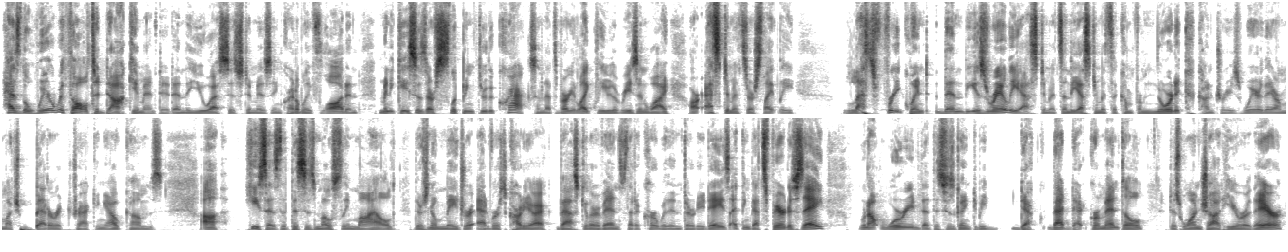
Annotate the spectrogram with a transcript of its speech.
has the wherewithal to document it. And the US system is incredibly flawed, and many cases are slipping through the cracks. And that's very likely the reason why our estimates are slightly less frequent than the Israeli estimates and the estimates that come from Nordic countries where they are much better at tracking outcomes. Uh, he says that this is mostly mild. There's no major adverse cardiovascular events that occur within 30 days. I think that's fair to say. We're not worried that this is going to be dec- that decremental, just one shot here or there.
